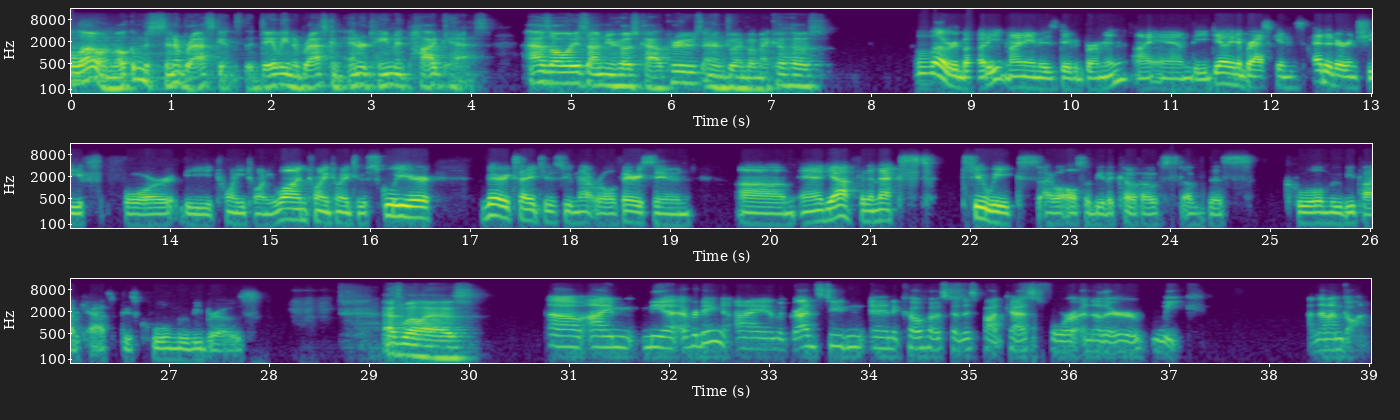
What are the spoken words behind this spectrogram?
Hello, and welcome to Cinebraskins, the daily Nebraskan entertainment podcast. As always, I'm your host, Kyle Cruz, and I'm joined by my co host. Hello, everybody. My name is David Berman. I am the Daily Nebraskans editor in chief for the 2021 2022 school year. Very excited to assume that role very soon. Um, and yeah, for the next two weeks, I will also be the co host of this cool movie podcast with these cool movie bros. As well as. Um, I'm Mia Everding. I am a grad student and a co host of this podcast for another week. And then I'm gone.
